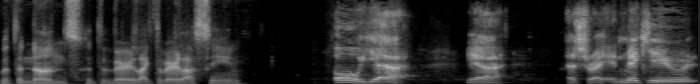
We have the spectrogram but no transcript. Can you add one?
with the nuns at the very like the very last scene. Oh yeah, yeah, that's right. And make you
